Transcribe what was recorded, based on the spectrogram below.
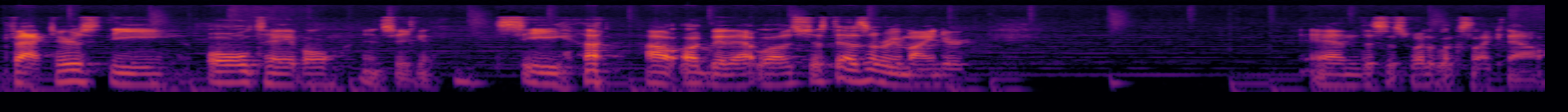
In fact, here's the old table, and so you can see how ugly that was, just as a reminder and this is what it looks like now.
